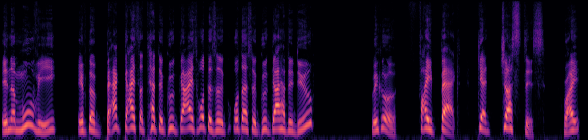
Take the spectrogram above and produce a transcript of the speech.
in a movie, if the bad guys attack the good guys, what does a what does a good guy have to do? We gotta fight back, get justice, right?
